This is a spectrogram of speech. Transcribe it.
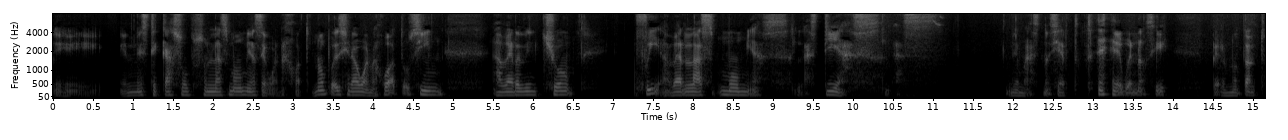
eh, en este caso son las momias de Guanajuato. No puedes ir a Guanajuato sin haber dicho, fui a ver las momias, las tías, las demás, ¿no es cierto? bueno, sí, pero no tanto.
